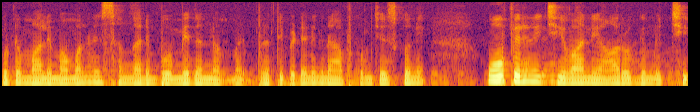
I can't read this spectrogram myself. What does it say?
కుటుంబాన్ని మమ్మల్ని సంఘాన్ని భూమి మీద ఉన్న ప్రతి బిడ్డని జ్ఞాపకం చేసుకొని ఊపిరిని జీవాన్ని ఆరోగ్యం ఇచ్చి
